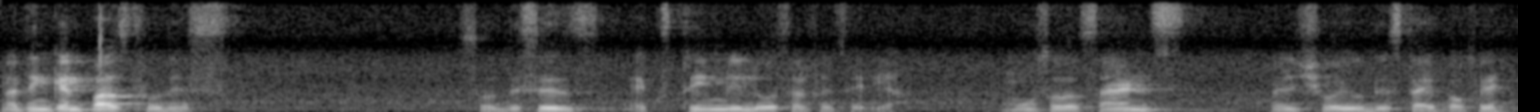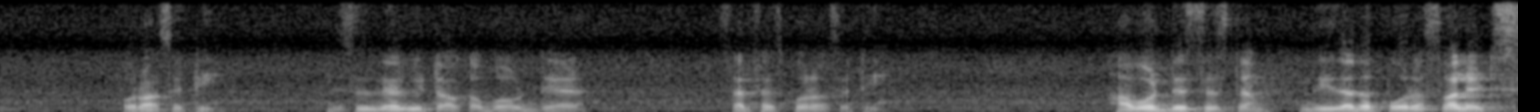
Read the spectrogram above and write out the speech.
Nothing can pass through this. So, this is extremely low surface area. Most of the sands will show you this type of a porosity. This is where we talk about their surface porosity. How about this system? These are the porous solids.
